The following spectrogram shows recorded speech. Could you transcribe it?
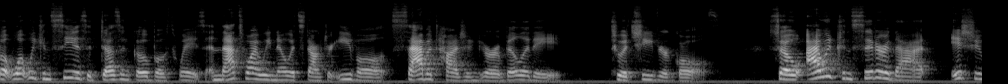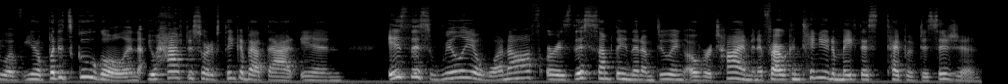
But what we can see is it doesn't go both ways. And that's why we know it's Dr. Evil sabotaging your ability to achieve your goals. So I would consider that issue of, you know, but it's Google. And you have to sort of think about that in is this really a one off or is this something that I'm doing over time? And if I would continue to make this type of decision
